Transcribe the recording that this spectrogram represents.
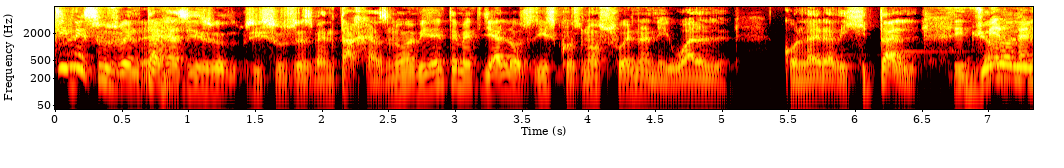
tiene sus ventajas y, su- y sus desventajas, ¿no? Evidentemente ya los discos no suenan igual con la era digital. Sí, yo, no perdieron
